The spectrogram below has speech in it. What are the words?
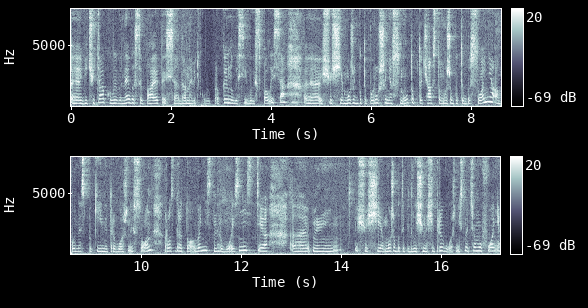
Е, Відчуття, коли ви не висипаєтеся, да, навіть коли прокинулись і виспалися. Е, Що ще можуть бути порушення сну, тобто часто може бути безсоння або неспокійний тривожний сон, роздратованість, нервозність. е, Що ще може бути підвищена ще тривожність на цьому фоні.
